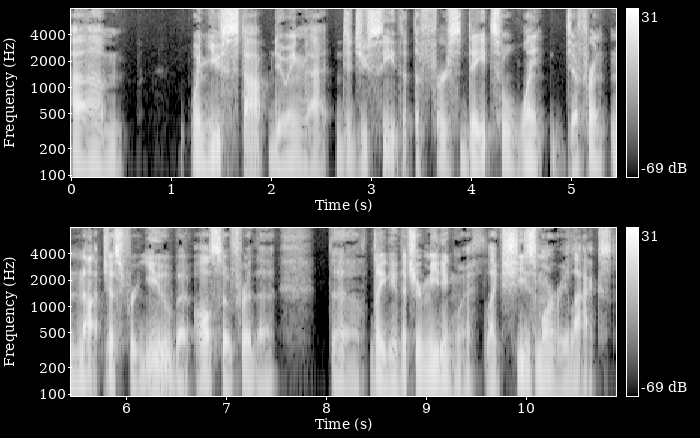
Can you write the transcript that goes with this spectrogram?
Um, when you stopped doing that, did you see that the first dates went different, not just for you, but also for the, the lady that you're meeting with? Like she's more relaxed.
